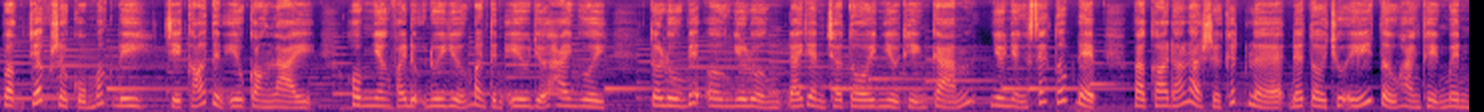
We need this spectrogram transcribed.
Vật chất rồi cũng mất đi, chỉ có tình yêu còn lại. Hôn nhân phải được nuôi dưỡng bằng tình yêu giữa hai người. Tôi luôn biết ơn dư luận đã dành cho tôi nhiều thiện cảm, nhiều nhận xét tốt đẹp và coi đó là sự khích lệ để tôi chú ý tự hoàn thiện mình.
